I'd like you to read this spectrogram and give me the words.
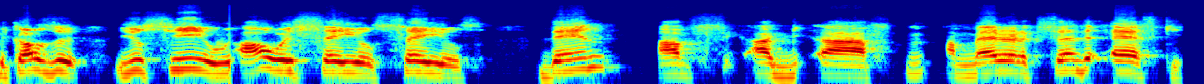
because you see, we always say sales, sales. Then a, a, a Mary Alexander asked,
